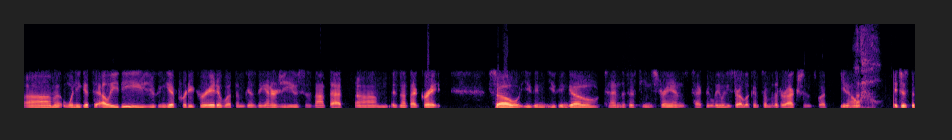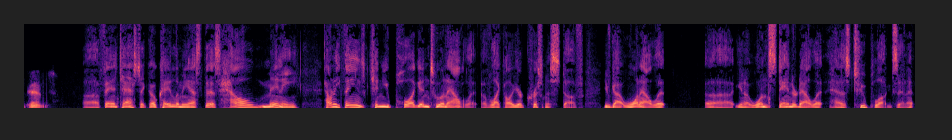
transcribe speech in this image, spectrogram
Um, when you get to LEDs, you can get pretty creative with them because the energy use is not that um, is not that great. So you can you can go 10 to 15 strands technically when you start looking at some of the directions, but you know wow. it just depends. Uh, fantastic. Okay, let me ask this: How many how many things can you plug into an outlet of like all your Christmas stuff? You've got one outlet, uh, you know, one standard outlet has two plugs in it.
